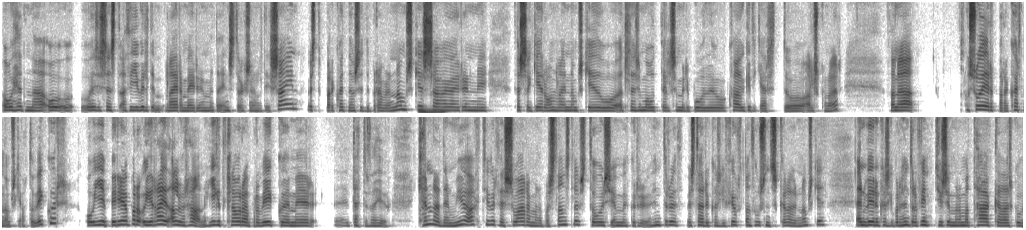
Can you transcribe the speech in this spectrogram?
og hérna og, og, þessi semst að því ég vildi læra meiri um þetta instructional design, veist bara hvernig þú setur bara verið námskeið, Mhm. saga í rauninni þess að gera online námskeið og öll þessi mótel sem er í búðu og hvað þú getur gert og alls konar þannig að og svo er bara hvert námskeið átt á vikur og ég byrja bara og ég ræð alveg hraðan ég get klárað bara viku ef mér dettur það í hug. Kennarinn er mjög aktífur þeir svara mér bara stanslust þó við séum ykkur hundruð, veist það eru kannski 14.000 skráður námskeið en við erum kannski bara 150 sem erum að taka það sko.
